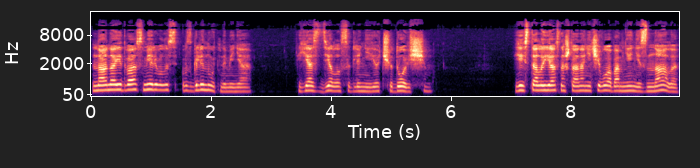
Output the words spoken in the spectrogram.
но она едва осмеливалась взглянуть на меня. Я сделался для нее чудовищем. Ей стало ясно, что она ничего обо мне не знала.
